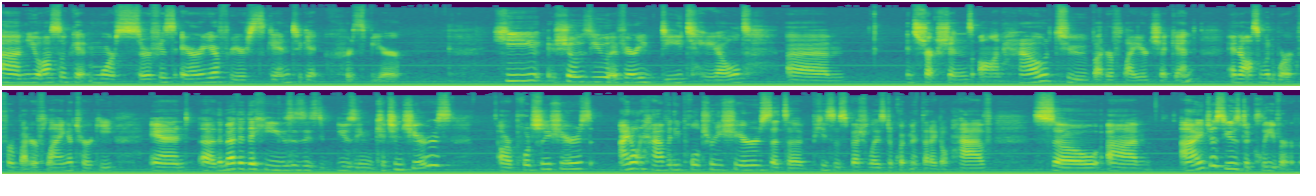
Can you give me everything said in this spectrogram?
Um, you also get more surface area for your skin to get crispier. He shows you a very detailed um, instructions on how to butterfly your chicken, and also would work for butterflying a turkey. And uh, the method that he uses is using kitchen shears or poultry shears. I don't have any poultry shears. That's a piece of specialized equipment that I don't have. So um, I just used a cleaver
